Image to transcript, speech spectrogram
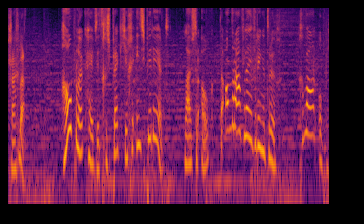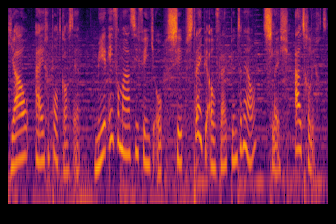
Graag gedaan. Hopelijk heeft dit gesprek je geïnspireerd. Luister ook de andere afleveringen terug. Gewoon op jouw eigen podcast-app. Meer informatie vind je op sip-overheid.nl/uitgelicht.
